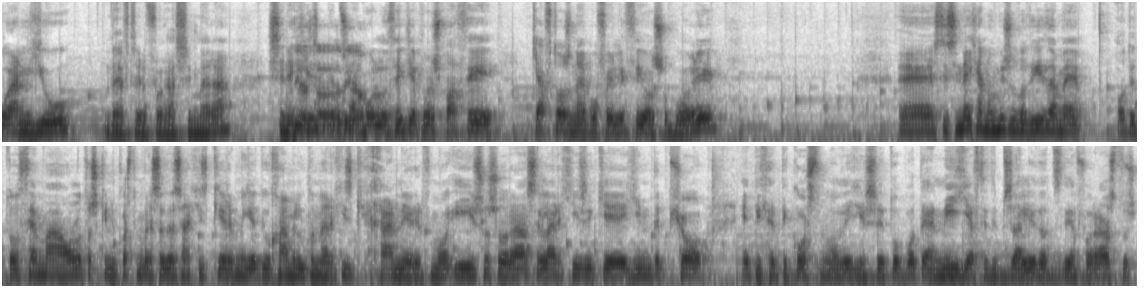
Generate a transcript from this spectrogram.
Guanyu, δεύτερη φορά σήμερα, συνεχίζει και τους ακολουθεί και προσπαθεί και αυτός να επωφεληθεί όσο μπορεί. Ε, στη συνέχεια νομίζω ότι είδαμε ότι το θέμα όλο το σκηνικό στη Mercedes αρχίζει και ηρεμεί γιατί ο Χάμιλτον αρχίζει και χάνει ρυθμό ή ίσως ο Ράσελ αρχίζει και γίνεται πιο επιθετικός στην οδήγησή του οπότε ανοίγει αυτή την ψαλίδα της διαφοράς τους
